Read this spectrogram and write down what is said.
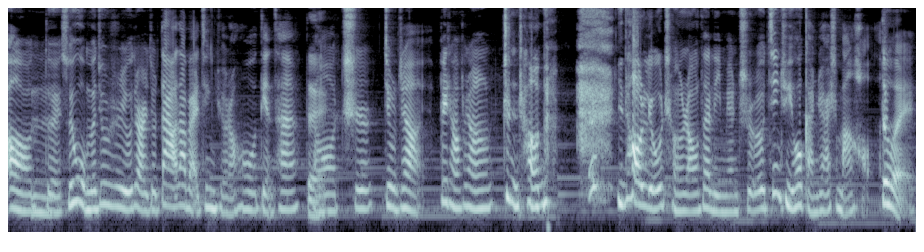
哦，嗯对，所以我们就是有点儿就大摇大摆进去，然后点餐，然后吃，就是这样非常非常 正常的一套流程，然后在里面吃。我进去以后感觉还是蛮好的。对，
